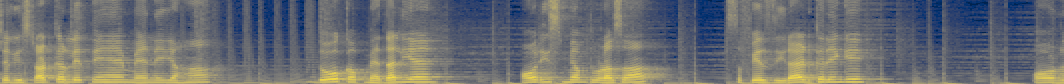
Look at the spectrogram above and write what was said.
चलिए स्टार्ट कर लेते हैं। मैंने यहाँ दो कप मैदा लिया है और इसमें हम थोड़ा सा सफ़ेद ज़ीरा ऐड करेंगे और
